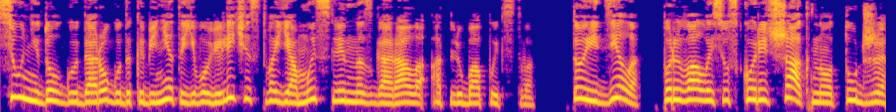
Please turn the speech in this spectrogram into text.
Всю недолгую дорогу до кабинета Его Величества я мысленно сгорала от любопытства. То и дело порывалась ускорить шаг, но тут же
